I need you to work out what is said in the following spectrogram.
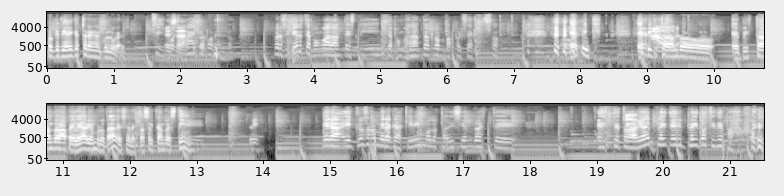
Porque tiene que estar en algún lugar. Sí, porque pues hay que Exacto. ponerlo. Pero si quieres te pongo adelante Steam, te pongo adelante otros más por si acaso. Epic. Epic está dando. Epic está dando la pelea bien brutal. Se le está acercando a Steam. Sí. Sí. Mira, incluso mira que aquí mismo lo está diciendo este. Este, todavía el Play, el Play 2 tiene power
